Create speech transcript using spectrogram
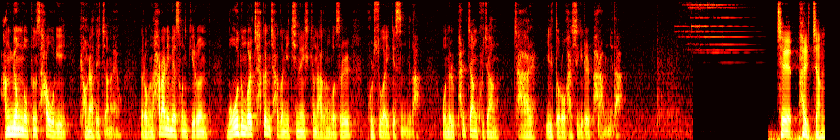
악명 높은 사울이 변화됐잖아요. 여러분 하나님의 손길은 모든 걸 차근차근히 진행시켜 나간 것을 볼 수가 있겠습니다. 오늘 8장 9장 잘 읽도록 하시기를 바랍니다. 제 8장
